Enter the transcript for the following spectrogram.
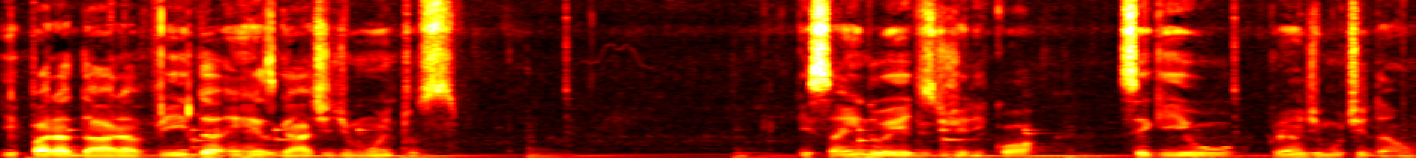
e para dar a vida em resgate de muitos. E saindo eles de Jericó, seguiu grande multidão.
